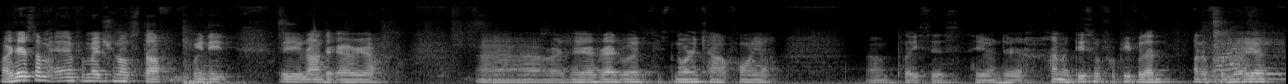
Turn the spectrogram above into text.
Alright, here's some informational stuff we need around the area. Uh, right here, Redwood, it's Northern California. Um, places here and there. I mean, these are for people that aren't familiar.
